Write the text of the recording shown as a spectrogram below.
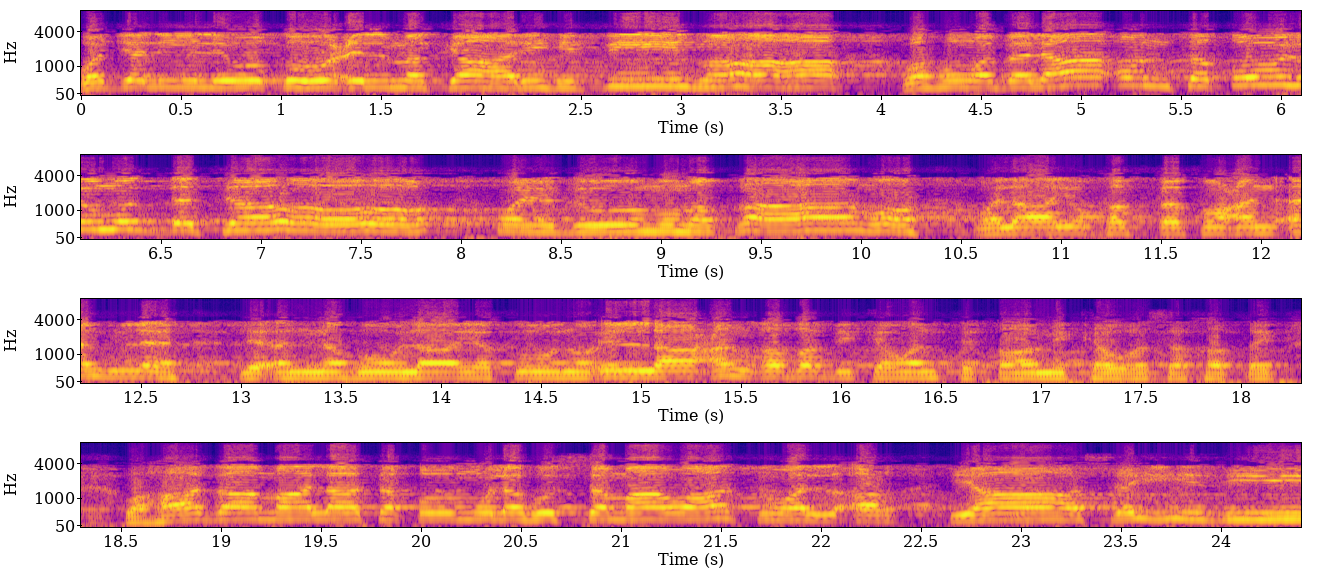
وجليل وقوع المكاره فيها وهو بلاء تطول مدته. ويدوم مقامه ولا يخفف عن أهله. لأنه لا يكون إلا عن غضبك وانتقامك وسخطك. وهذا ما لا تقوم له السماوات والأرض. يا سيدي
